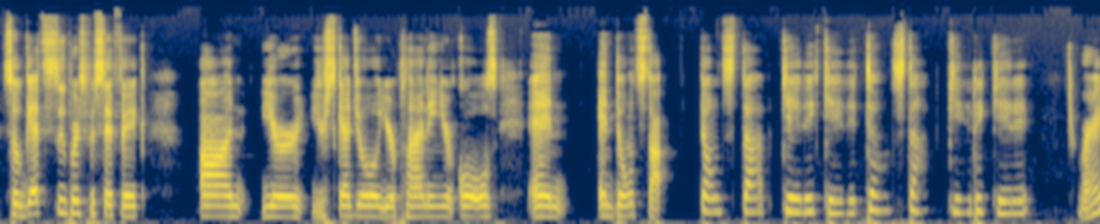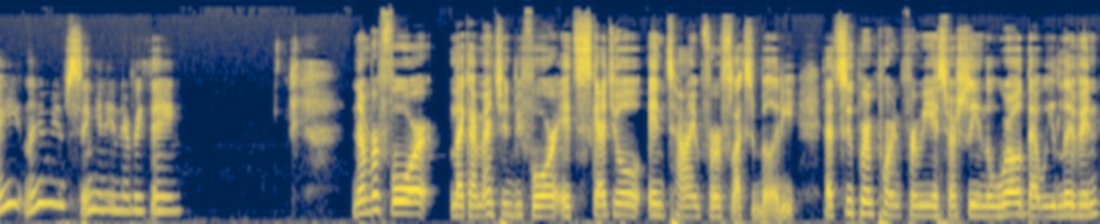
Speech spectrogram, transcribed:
So get super specific on your your schedule, your planning, your goals and and don't stop. Don't stop. Get it, get it. Don't stop get it, get it. Right? Let me singing and everything. Number four, like I mentioned before, it's schedule in time for flexibility. That's super important for me, especially in the world that we live in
